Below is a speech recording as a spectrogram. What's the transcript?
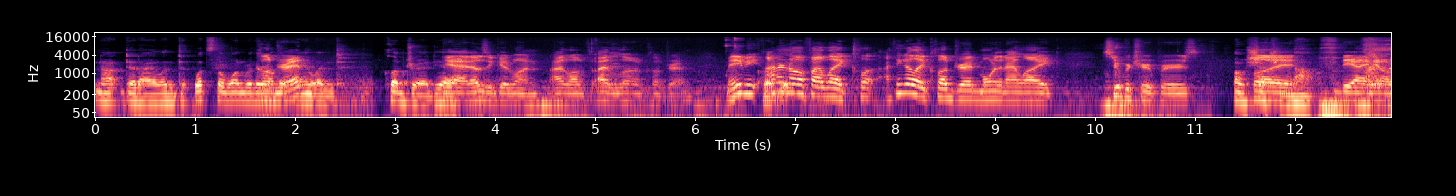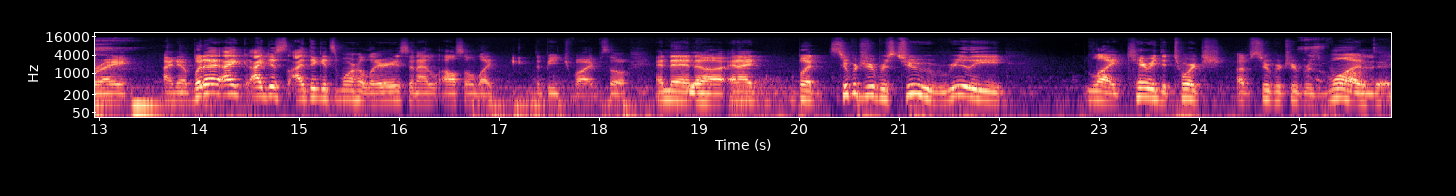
not Dead Island. What's the one where they're Club on Dread? the island? Club Dread. Yeah. yeah, that was a good one. I love. I love Club Dread. Maybe Club I don't Dread. know if I like. Cl- I think I like Club Dread more than I like Super Troopers. Oh, shut but your mouth. yeah, I know, right? I know, but I, I, I just I think it's more hilarious, and I also like the beach vibe. So and then Yeah. uh, and I, but Super Troopers two really like carried the torch of Super Troopers one, Oh,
